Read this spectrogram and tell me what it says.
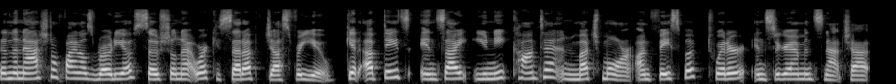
Then the National Finals Rodeo social network is set up just for you. Get updates, insight, unique content, and much more on Facebook, Twitter, Instagram, and Snapchat.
